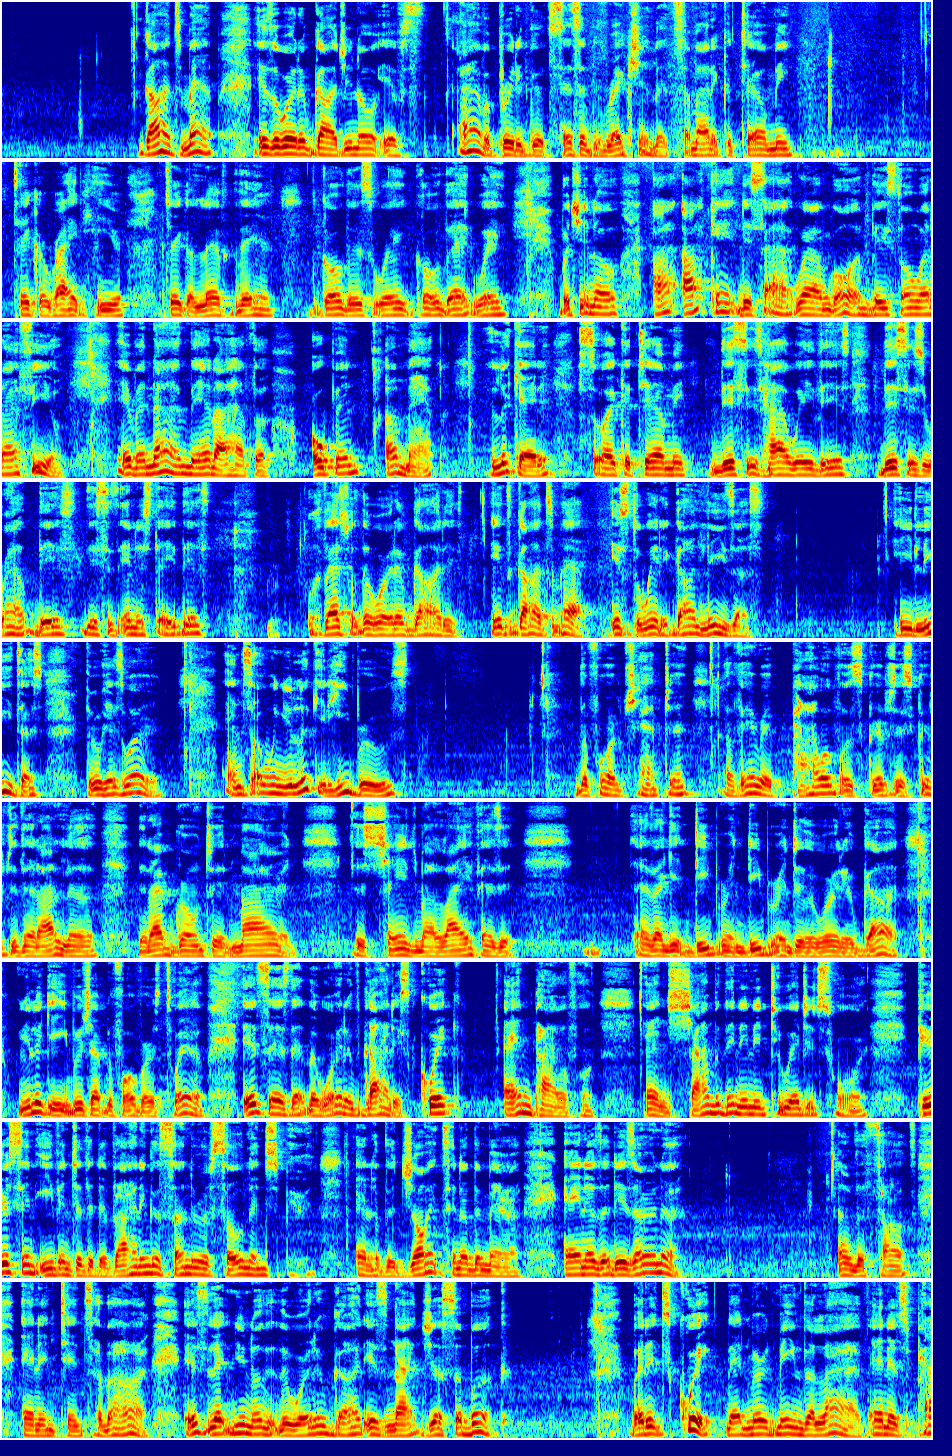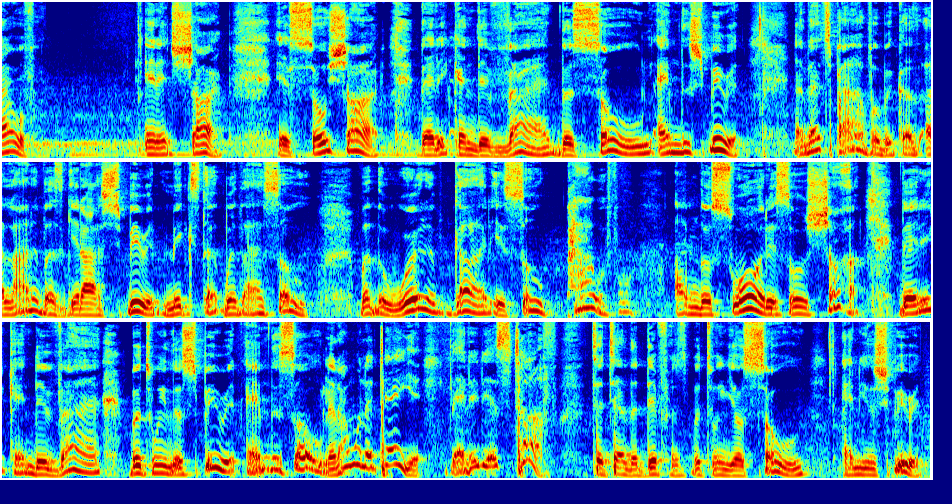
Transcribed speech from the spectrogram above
God's map is the Word of God. You know, if I have a pretty good sense of direction that somebody could tell me, take a right here, take a left there, go this way, go that way. But you know, I, I can't decide where I'm going based on what I feel. Every now and then I have to open a map, look at it, so it could tell me this is highway this, this is route this, this is interstate this. Well, that's what the Word of God is. It's God's map. It's the way that God leads us. He leads us through His Word. And so when you look at Hebrews, the fourth chapter, a very powerful scripture, scripture that I love, that I've grown to admire and has changed my life as it as I get deeper and deeper into the Word of God. When you look at Hebrews chapter 4, verse 12, it says that the Word of God is quick and powerful and sharper than any two edged sword, piercing even to the dividing asunder of soul and spirit, and of the joints and of the marrow, and as a discerner of the thoughts and intents of the heart. It's letting you know that the Word of God is not just a book, but it's quick. That word means alive, and it's powerful. And it's sharp. It's so sharp that it can divide the soul and the spirit. Now that's powerful because a lot of us get our spirit mixed up with our soul. But the Word of God is so powerful and the sword is so sharp that it can divide between the spirit and the soul. And I want to tell you that it is tough to tell the difference between your soul and your spirit.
